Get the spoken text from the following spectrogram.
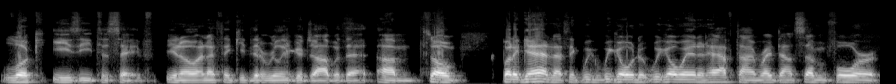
look easy to save. You know, and I think he did a really good job with that. Um, so but again, I think we we go to we go in at halftime right down seven four,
